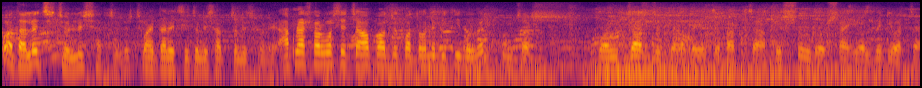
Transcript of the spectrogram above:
পঁয়তাল্লিশ ছিচল্লিশ সাতচল্লিশ। পঁয়তাল্লিশ ছিচল্লিশ সাতচল্লিশ বলে। আপনার সর্বশেষ চাওয়া পাওয়া কত হলে বিক্রি করবেন? পঞ্চাশ। পঞ্চাশ যেতে হবে এই যে বাচ্চা বেশ সুন্দর শাহিওয়াল বেটি বাচ্চা।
